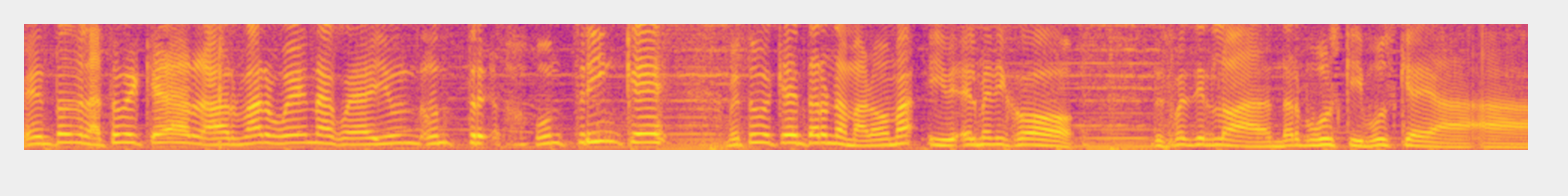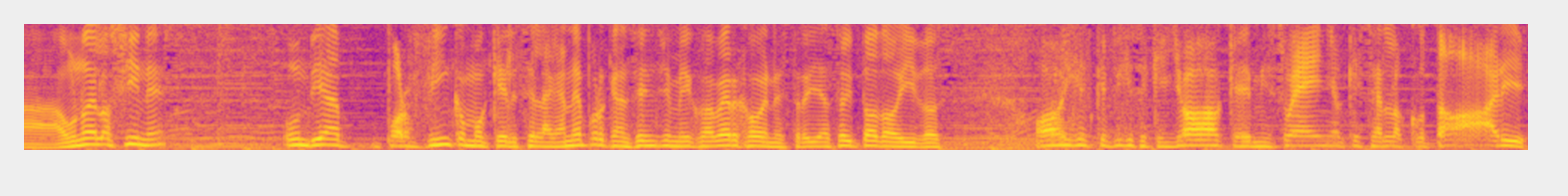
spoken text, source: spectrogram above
Entonces me la tuve que ar- armar buena, güey. Hay un, un, un trinque. Me tuve que aventar una maroma y él me dijo, después de irlo a andar busque y busque a, uno de los cines, un día por fin como que se la gané por cansancio y me dijo, a ver, joven estrella, soy todo oídos. Oye, es que fíjese que yo, que mi sueño, que ser locutor y,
